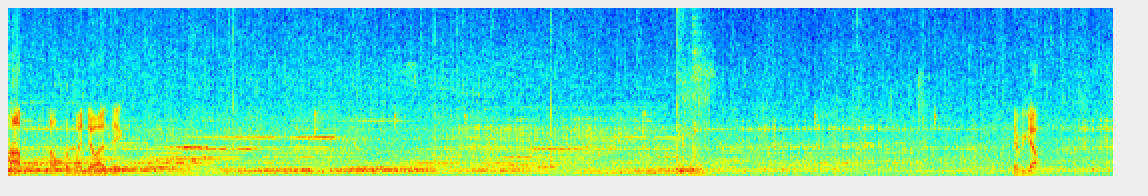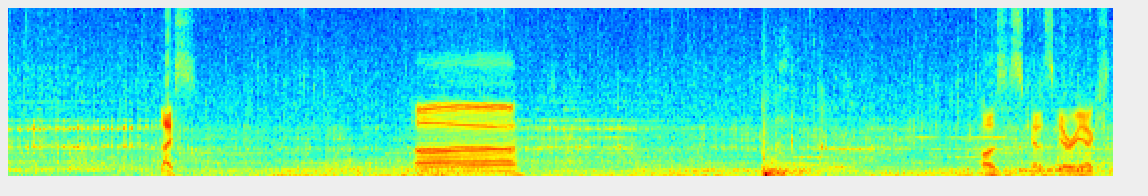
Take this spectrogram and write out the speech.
Hop out the window, I think. There we go. Nice. Uh. Oh, this is kind of scary, actually.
